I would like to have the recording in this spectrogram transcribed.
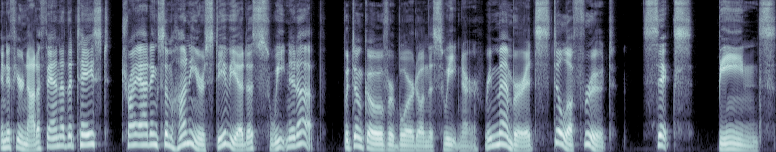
And if you're not a fan of the taste, try adding some honey or stevia to sweeten it up. But don't go overboard on the sweetener. Remember, it's still a fruit. 6. Beans.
